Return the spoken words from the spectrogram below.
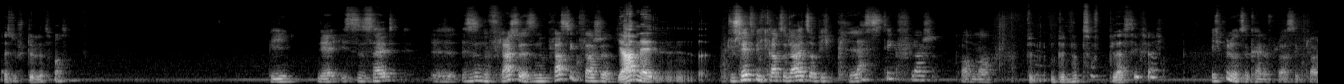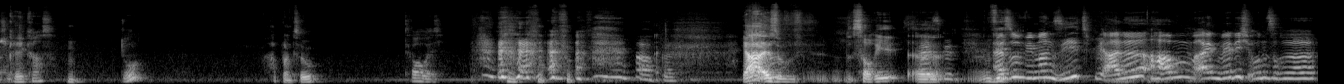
Also stilles Wasser. Wie? Ja, es ist halt. äh, Es ist eine Flasche, es ist eine Plastikflasche. Ja, ne, Du stellst mich gerade so da, als ob ich Plastikflasche. Warte mal. be benutzt du Plastikflaschen? Ich benutze keine Plastikflaschen. Okay, krass. Hm. Du? Ab und zu. Traurig. Oh Gott. Ja, also, sorry. Äh, wie- Also, wie man sieht, wir alle haben ein wenig unsere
